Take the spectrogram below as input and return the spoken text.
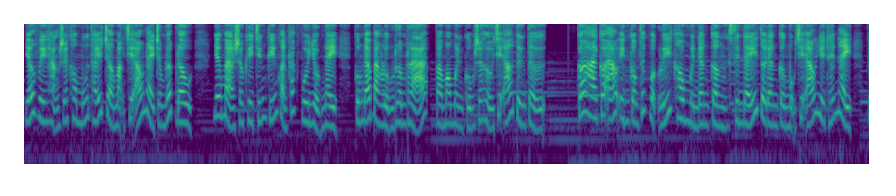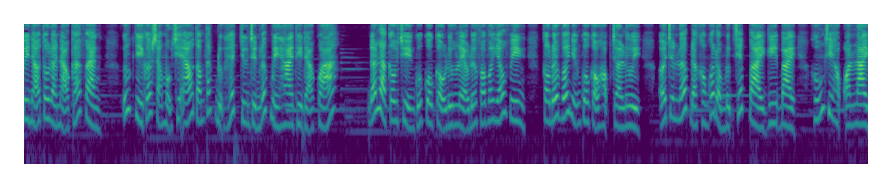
giáo viên hẳn sẽ không muốn thấy trò mặc chiếc áo này trong lớp đâu. Nhân mạng sau khi chứng kiến khoảnh khắc vui nhộn này cũng đã bàn luận rôm rã và mong mình cũng sở hữu chiếc áo tương tự. Có ai có áo in công thức vật lý không mình đang cần, xin đấy tôi đang cần một chiếc áo như thế này vì não tôi là não cá vàng. Ước gì có sẵn một chiếc áo tóm tắt được hết chương trình lớp 12 thì đã quá. Đó là câu chuyện của cô cậu lương lẹo đối phó với giáo viên. Còn đối với những cô cậu học trò lười, ở trên lớp đã không có động lực chép bài, ghi bài, hướng chi học online.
